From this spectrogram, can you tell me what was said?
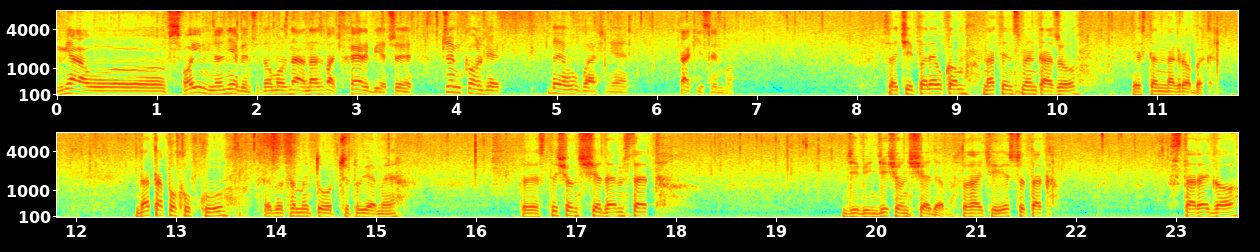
miał e, w swoim, no nie wiem, czy to można nazwać w herbie, czy czymkolwiek, był właśnie taki symbol. Słuchajcie, perełką na tym cmentarzu jest ten nagrobek. Data pochówku, tego co my tu odczytujemy, to jest 1797. Słuchajcie, jeszcze tak starego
